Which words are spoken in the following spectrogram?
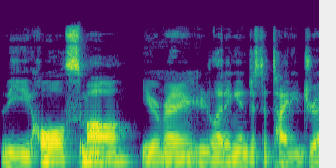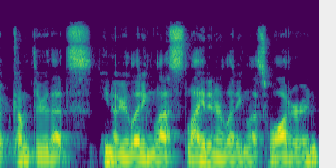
the hole small, you're ready, Mhm. you're letting in just a tiny drip come through. That's you know you're letting less light in or letting less water in.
